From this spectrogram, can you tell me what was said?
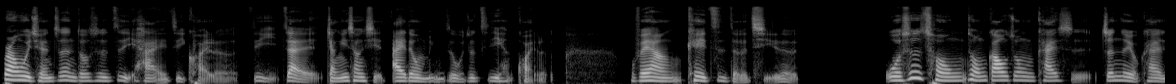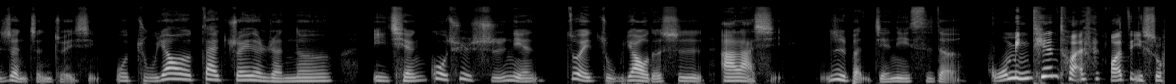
不然我以前真的都是自己嗨，自己快乐，自己在讲义上写爱豆名字，我就自己很快乐，我非常可以自得其乐。我是从从高中开始，真的有开始认真追星。我主要在追的人呢，以前过去十年最主要的是阿拉西，日本杰尼斯的国民天团，我要自己说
